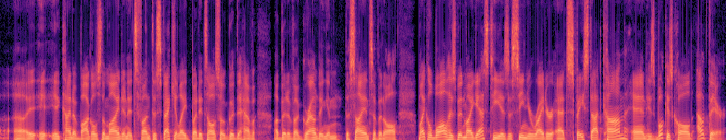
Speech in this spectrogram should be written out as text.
uh, it, it, kind of boggles the mind and it's fun to speculate, but it's also good to have a, bit of a grounding in the science of it all. Michael Wall has been my guest. He is a senior writer at space.com, and his book is called Out There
